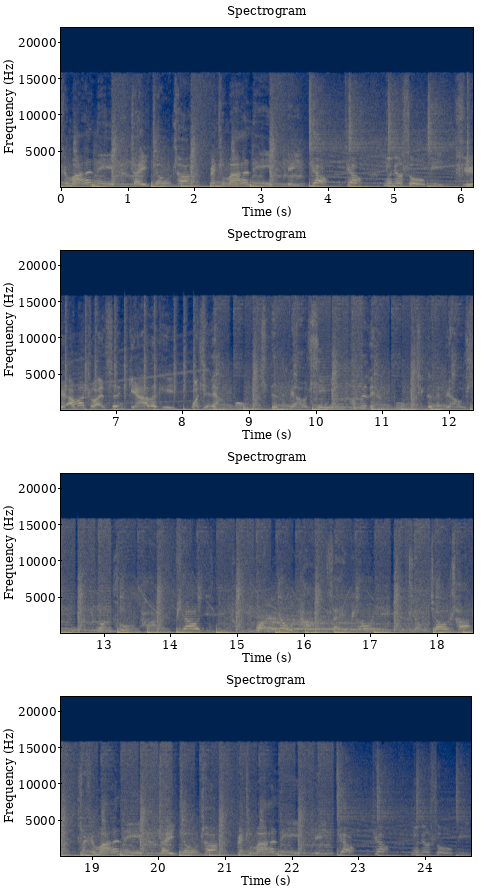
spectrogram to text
叉。着 money，再交叉变成 money，一跳跳，扭扭手臂，学阿妈转身行了去，往前两步，记得的表情，后退两步，记得的表情，往左踏，漂移，往右踏，再漂移，脚交叉，追着 money，再交叉变成 money，一跳跳，扭扭手臂。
